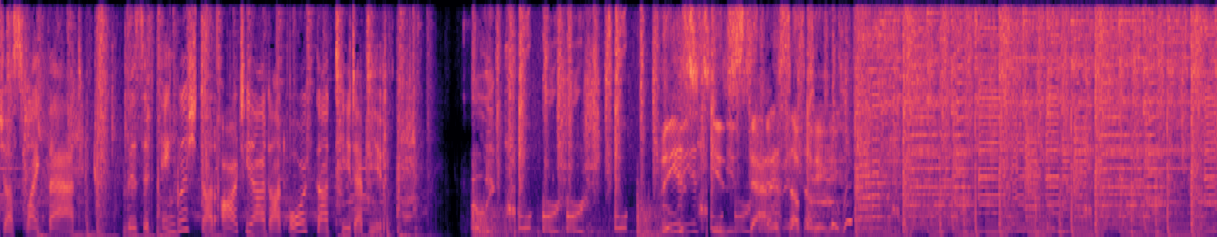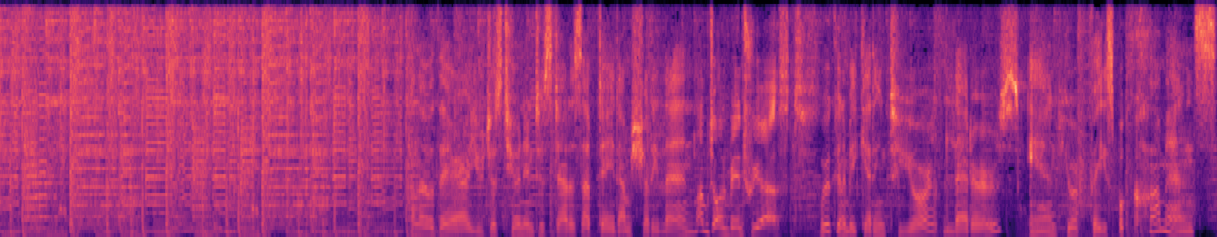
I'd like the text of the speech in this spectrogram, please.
just like that. Visit english.rti.org.tw. This is Status Update. Hello there. You just tuned into Status Update. I'm Shirley Lin. I'm John Van Trieste. We're going to be getting to your letters and your Facebook comments.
